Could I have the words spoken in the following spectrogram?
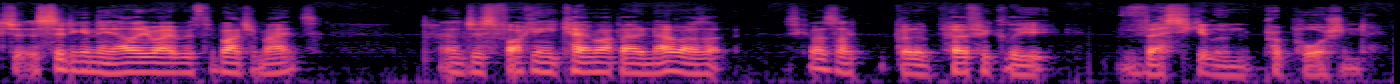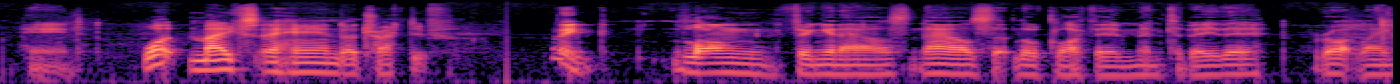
j- sitting in the alleyway with a bunch of mates, and just fucking he came up out of nowhere. I was like, this guy's like got a perfectly vascular proportioned hand. What makes a hand attractive? I think long fingernails, nails that look like they're meant to be there, right length.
